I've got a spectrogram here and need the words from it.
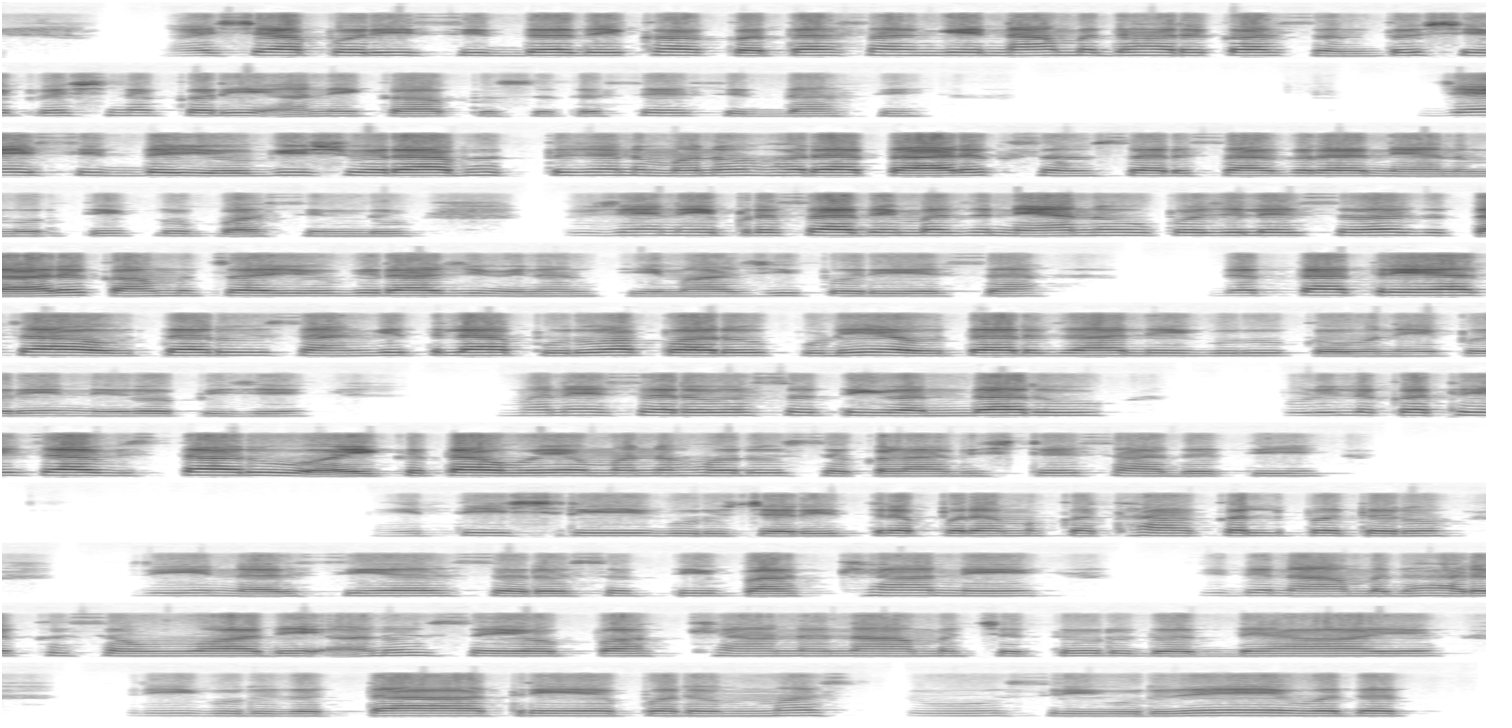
अशा परी सिद्ध देखा कथा सांगे नामधारका संतोषे प्रश्न करी अनेका पुसतसे सिद्धासी. जय सिद्ध योगेश्वरा भक्तजन मनोहरा तारक संसार सागरा ज्ञानमूर्ती कृपा सिंधू. तुझे ने प्रसादे मज ज्ञान उपजले सहज तारक आमचा योगीराज विनंती. माझी परियसा दत्तात्रेयाचा अवतारू सांगितला पूर्वापारू पुढे अवतार झाले गुरु कवने परी निरोपिजे. मने सरस्वती गंधारू पुढील कथेचा विस्तारू ऐकता होय मनोहरू सकळाभिष्टे साधती. इति श्री गुरुचरित्र परम कथा कल्पतरू. श्री नरसिंह सरस्वती पाख्याने नामधारक संवादे अनुसयोपाख्यान नाम चतुर्दध्याय। श्री गुरुदत्तात्रेय परमस्तु श्री गुरुदेव दत्त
